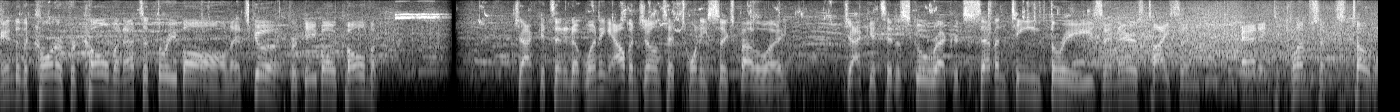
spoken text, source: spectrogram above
Into the corner for Coleman. That's a three ball. That's good for Deebo Coleman. Jackets ended up winning. Alvin Jones had 26 by the way. Jackets hit a school record 17 threes and there's Tyson adding to Clemson's total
